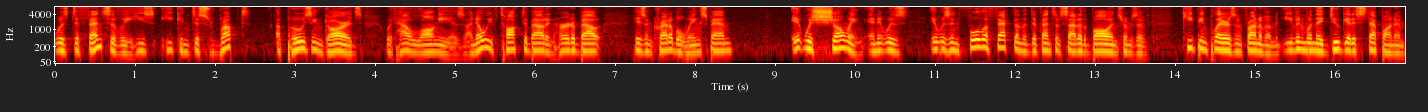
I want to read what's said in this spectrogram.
was defensively. He's he can disrupt opposing guards with how long he is. I know we've talked about and heard about his incredible wingspan. It was showing and it was it was in full effect on the defensive side of the ball in terms of keeping players in front of him. And even when they do get a step on him,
